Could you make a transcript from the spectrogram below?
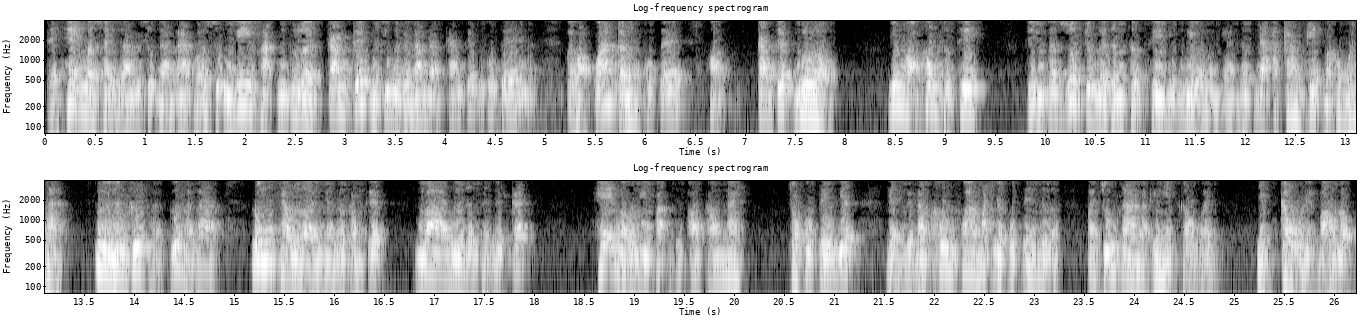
để hệ mà xảy ra cái sự đàn áp và sự vi phạm những cái lời cam kết mà chính quyền Việt Nam đã cam kết với quốc tế. Bởi họ quá cần quốc tế, họ cam kết bừa. Nhưng họ không thực thi, thì chúng ta giúp cho người dân thực thi những điều mà nhà nước đã cam kết mà không có làm người dân cứ phải cứ phải làm. Đúng theo lời nhà nước cam kết, và người dân phải biết cách. Hệ mà có vi phạm thì báo cáo ngay cho quốc tế biết, để Việt Nam không qua mắt được quốc tế nữa. Và chúng ta là cái nhịp cầu ấy, nhịp cầu để báo động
